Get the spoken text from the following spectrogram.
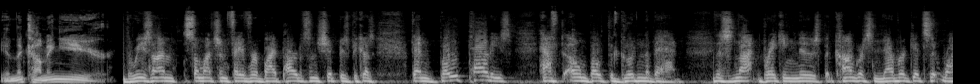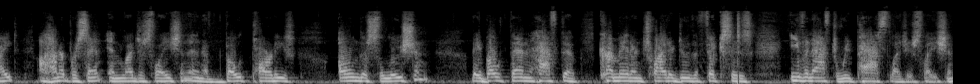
in the coming year. The reason I'm so much in favor of bipartisanship is because then both parties have to own both the good and the bad. This is not breaking news, but Congress never gets it right 100% in legislation, and if both parties own the solution, they both then have to come in and try to do the fixes even after we pass legislation.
